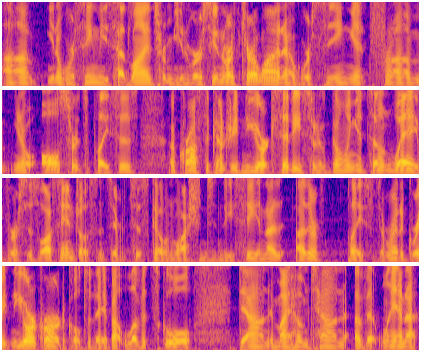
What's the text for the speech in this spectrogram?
Um, you know, we're seeing these headlines from University of North Carolina. We're seeing it from you know all sorts of places across the country. New York City sort of going its own way versus Los Angeles and San Francisco and Washington D.C. and other places. I read a great New Yorker article today about Lovett School down in my hometown of Atlanta.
